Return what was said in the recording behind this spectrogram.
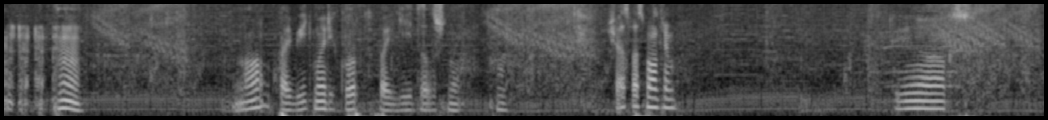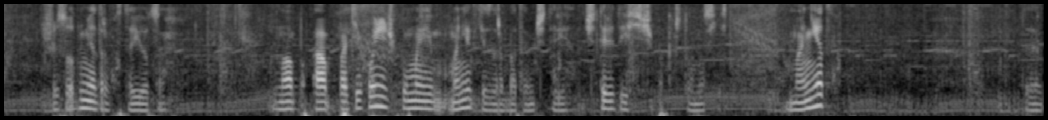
Но побить мой рекорд, по идее, должны. Сейчас посмотрим. Так. 600 метров остается. Но а потихонечку мы монетки зарабатываем. 4, 4000 пока что у нас есть. Монет. Так,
